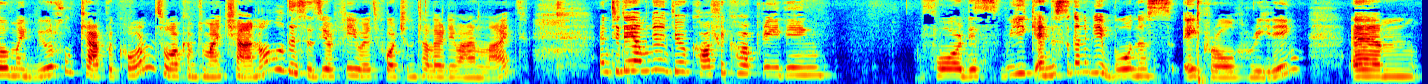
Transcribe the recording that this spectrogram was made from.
Hello, my beautiful Capricorns. Welcome to my channel. This is your favorite fortune teller, Divine Light. And today I'm going to do a coffee cup reading for this week. And this is going to be a bonus April reading. Um,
